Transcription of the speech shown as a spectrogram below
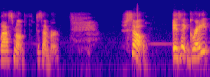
last month, December. So, is it great?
